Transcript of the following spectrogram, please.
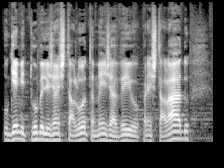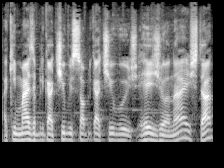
O GameTube ele já instalou também, já veio pré-instalado. Aqui mais aplicativos, são aplicativos regionais, tá?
